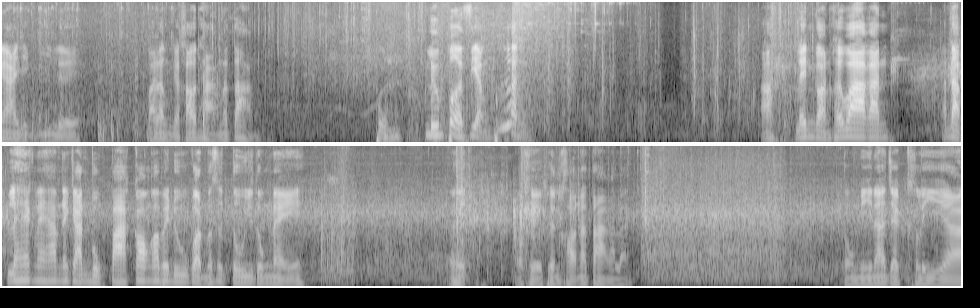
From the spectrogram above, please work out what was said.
ง่ายๆอย่างนี้เลย มาแล้วผมจะเข้าทางหน้าต่าง ผมลืมเปิดเสียงเพื่อน อะเล่นก่อนค่อยว่ากัน อันดับแรกนะครับ ในการบุกปากกล้องเข้าไปดูก่อนว่าศัตรูอยู่ตรงไหนเอ้ยโอเคเพื่อนเคาะหน้าต่างกันแล้วตรงนี้น่าจะเคลียร์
